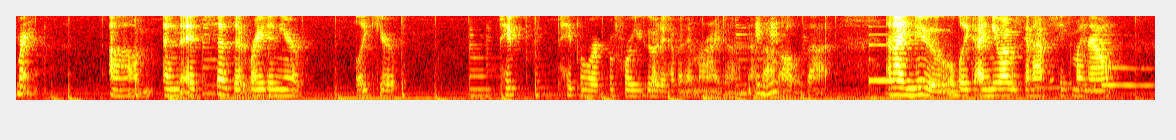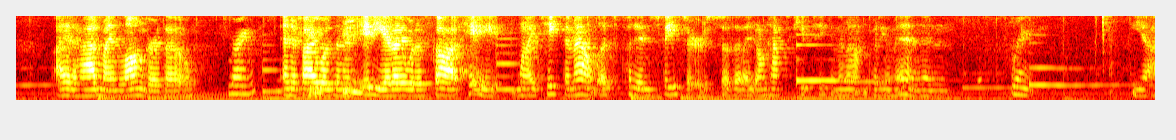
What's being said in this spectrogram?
Right. Um, and it says it right in your, like your, pap- paperwork before you go to have an MRI done about Mhm. all of that. And I knew, like, I knew I was gonna have to take mine out. I had had mine longer though, Right. and if I wasn't an idiot, I would have thought, hey, when I take them out, let's put in spacers so that I don't have to keep taking them out and putting them in. And Right. yeah,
